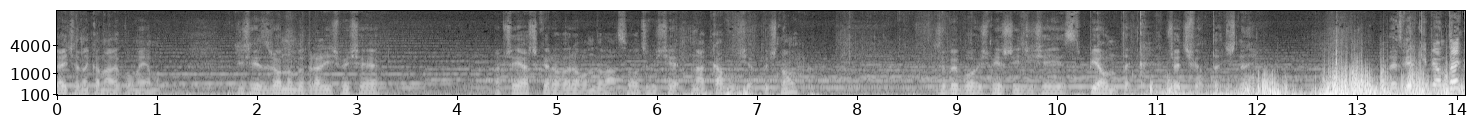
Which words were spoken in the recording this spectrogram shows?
Witajcie na kanale po mojemu. Dzisiaj z żoną wybraliśmy się na przejażdżkę rowerową do lasu, oczywiście na kawusie pyszną. Żeby było śmieszniej, dzisiaj jest piątek przedświąteczny. To jest Wielki Piątek?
